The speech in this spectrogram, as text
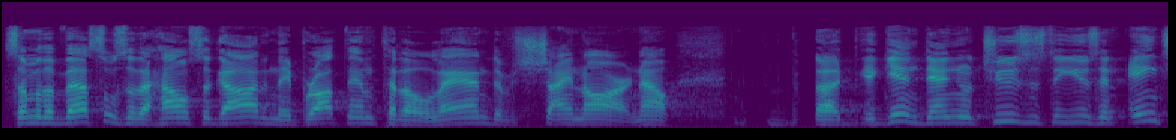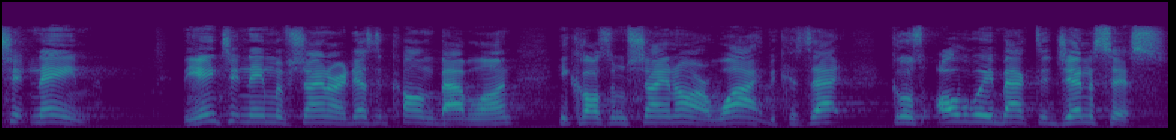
Some of the vessels of the house of God, and they brought them to the land of Shinar. Now, uh, again, Daniel chooses to use an ancient name. The ancient name of Shinar, he doesn't call him Babylon, he calls him Shinar. Why? Because that goes all the way back to Genesis.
